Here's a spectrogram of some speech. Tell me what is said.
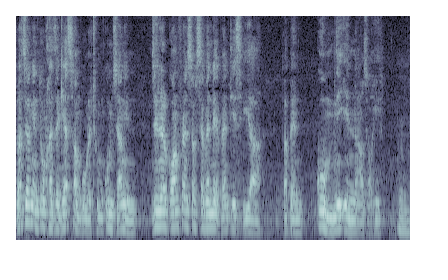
Rochangin tur khaja gas fam go chum kum changin General Conference of Seven Day Adventists here papen kum ni in na zo hi. Hmm.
